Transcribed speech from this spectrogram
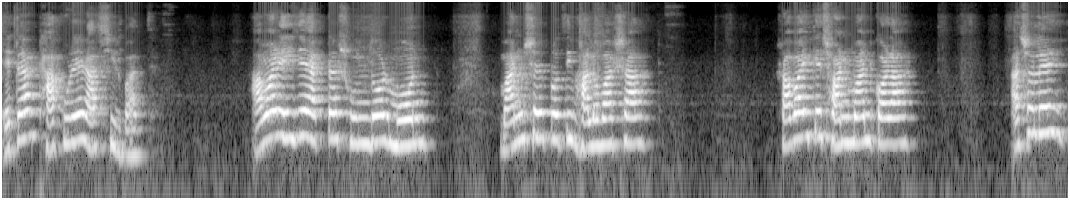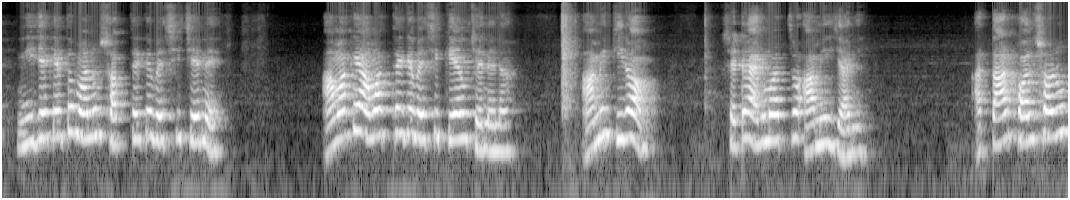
এটা ঠাকুরের আশীর্বাদ। আমার এই যে একটা সুন্দর মন, মানুষের প্রতি ভালোবাসা, সবাইকে সম্মান করা, আসলে নিজেকে তো মানুষ সব থেকে বেশি চেনে। আমাকে আমার থেকে বেশি কেউ চেনে না। আমি কিরম? সেটা একমাত্র আমিই জানি। আর তার ফলস্বরূপ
